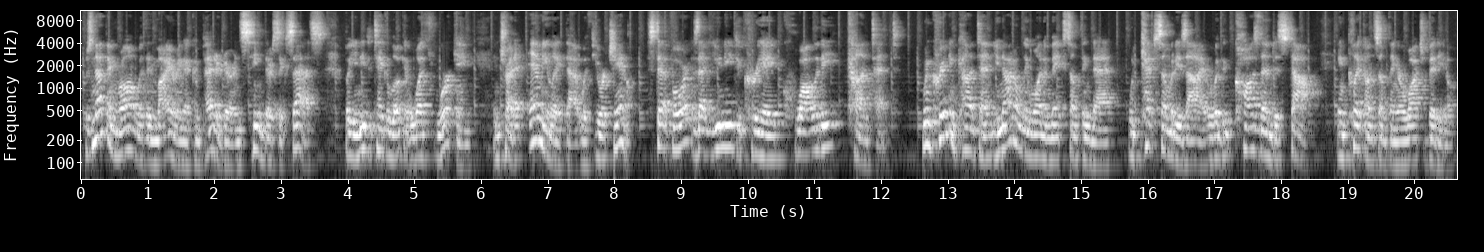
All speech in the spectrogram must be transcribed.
There's nothing wrong with admiring a competitor and seeing their success, but you need to take a look at what's working and try to emulate that with your channel. Step four is that you need to create quality content. When creating content, you not only want to make something that would catch somebody's eye or would cause them to stop and click on something or watch video,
